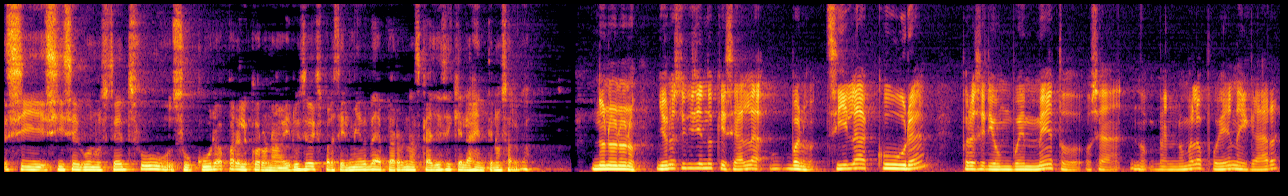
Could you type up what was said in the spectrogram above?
si, si según usted su, su cura para el coronavirus es esparcir mierda de perro en las calles y que la gente no salga. No, no, no, no. Yo no estoy diciendo que sea la... Bueno, sí la cura, pero sería un buen método. O sea, no, no me lo puede negar.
